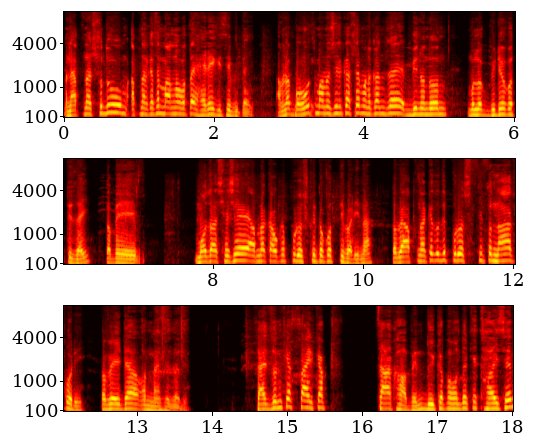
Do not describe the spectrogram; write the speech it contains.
মানে আপনার শুধু আপনার কাছে মানবতায় হেরে গেছে বিদায়। আমরা বহুত মানুষের কাছে মনে করেন যে বিনোদন মূলক ভিডিও করতে যাই তবে মজা শেষে আমরা কাউকে পুরস্কৃত করতে পারি না। তবে আপনাকে যদি পুরস্কৃত না করি তবে এটা অন্যায় হয়ে যাবে। চারজনকে চার কাপ চা খাওয়াবেন দুই কাপ আমাদেরকে খাওয়াইছেন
